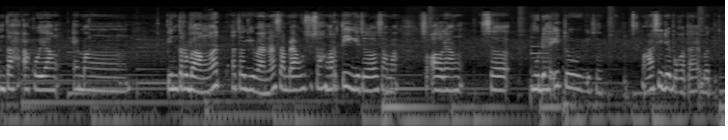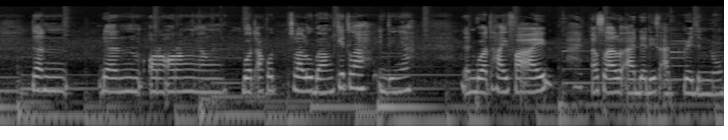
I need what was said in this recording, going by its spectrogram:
entah aku yang emang pinter banget atau gimana sampai aku susah ngerti gitu loh sama soal yang se semudah itu gitu. Makasih dia pokoknya buat dan dan orang-orang yang buat aku selalu bangkit lah intinya dan buat high five yang selalu ada di saat gue jenuh.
